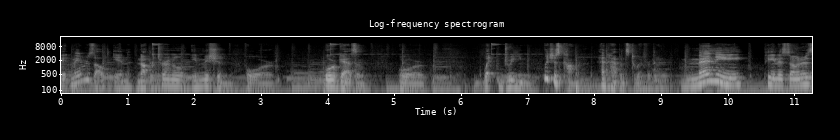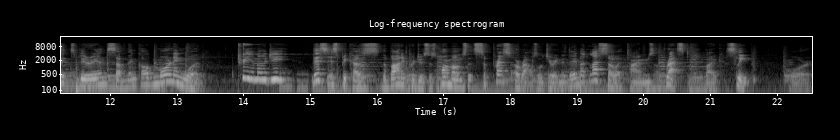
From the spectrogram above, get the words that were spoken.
it may result in nocturnal emission, or orgasm, or wet dream, which is common and happens to everyone. Many penis owners experience something called morning wood. Tree emoji. This is because the body produces hormones that suppress arousal during the day, but less so at times of rest, like sleep or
